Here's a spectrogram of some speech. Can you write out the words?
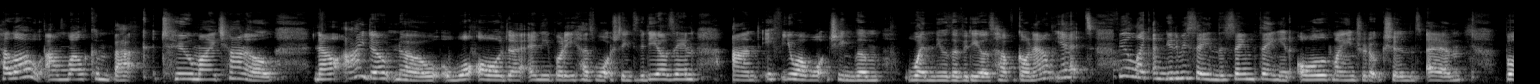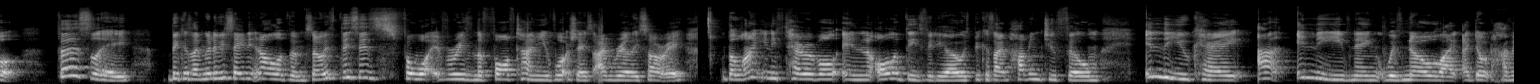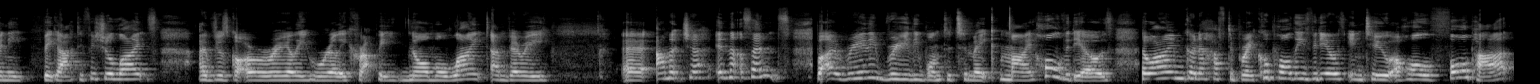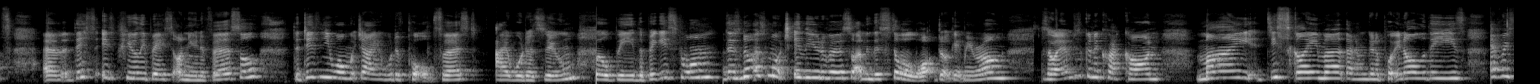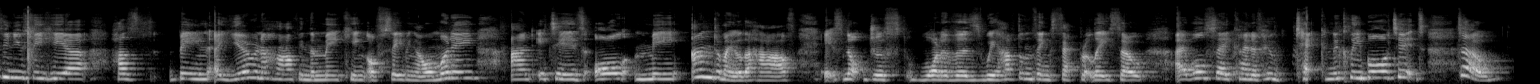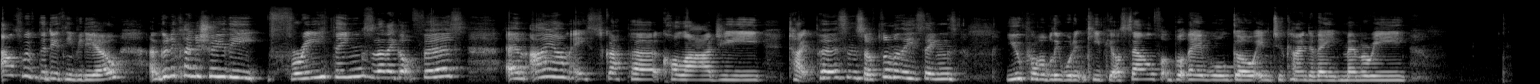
Hello and welcome back to my channel. Now I don't know what order anybody has watched these videos in and if you are watching them when the other videos have gone out yet. I feel like I'm going to be saying the same thing in all of my introductions um, but firstly because I'm going to be saying it in all of them so if this is for whatever reason the fourth time you've watched this I'm really sorry. The lighting is terrible in all of these videos because I'm having to film in the UK at, in the evening with no like I don't have any big artificial lights. I've just got a really really crappy normal light. I'm very uh, amateur in that sense. But I really really wanted to make my haul videos. So I'm gonna have to break up all these videos into a whole four parts um, this is purely based on Universal the Disney one which I would have put up first I would assume will be the biggest one. There's not as much in the Universal, I mean there's still a lot, don't get me wrong. So I am just going to crack on. My disclaimer that I'm going to put in all of these, everything you see here has been a year and a half in the making of saving our money and it is all me and my other half. It's not just one of us. We have done things separately so I will say kind of who technically bought it. So as with the Disney video I'm going to kind of show you the free things that I got first. Um, I am a scrapper collage type person so some of these things you probably wouldn't keep yourself but they will go into kind of a memory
